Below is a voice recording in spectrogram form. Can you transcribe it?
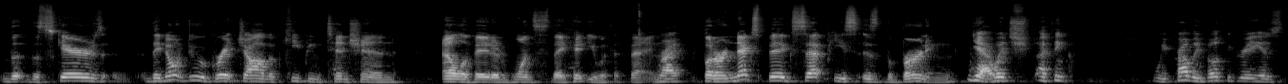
the the scares they don't do a great job of keeping tension elevated once they hit you with a thing. Right. But our next big set piece is the burning. Yeah, which I think we probably both agree is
